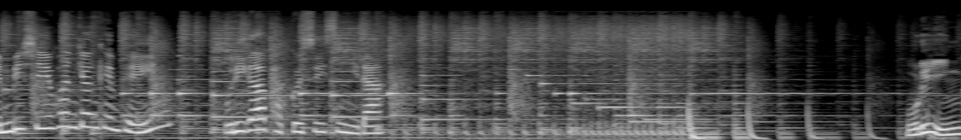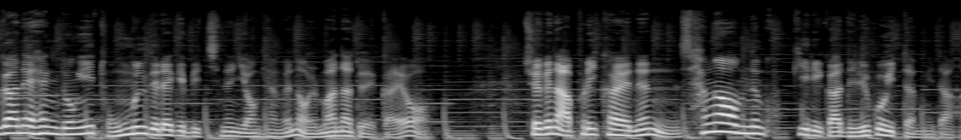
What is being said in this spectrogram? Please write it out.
MBC 환경 캠페인 우리가 바꿀 수 있습니다. 우리 인간의 행동이 동물들에게 미치는 영향은 얼마나 될까요? 최근 아프리카에는 상아 없는 코끼리가 늘고 있답니다.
